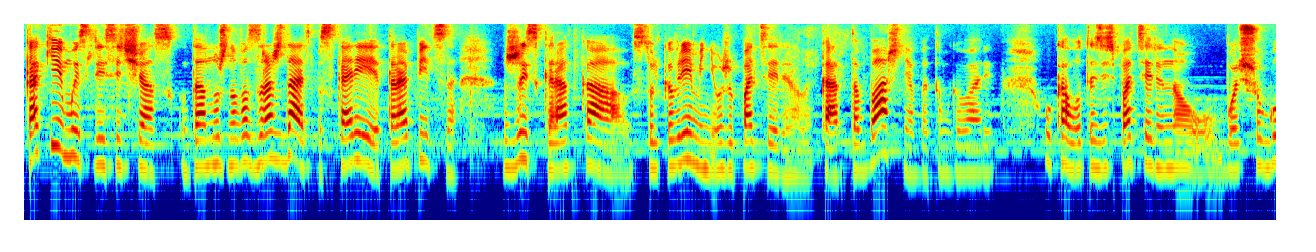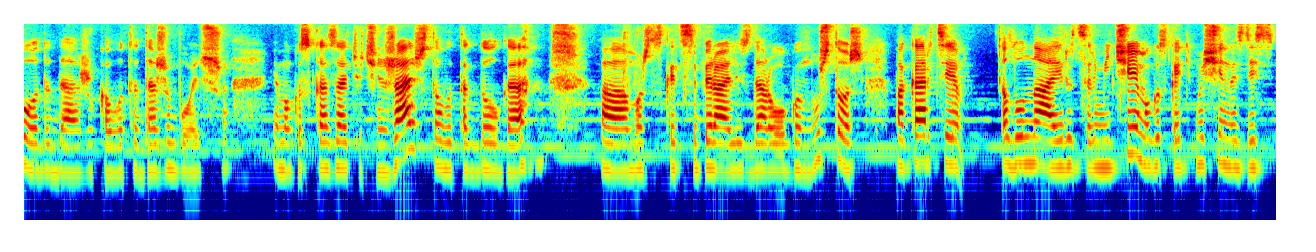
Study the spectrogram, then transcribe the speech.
Какие мысли сейчас? Да, нужно возрождать поскорее, торопиться. Жизнь коротка, столько времени уже потеряна. Карта башни об этом говорит. У кого-то здесь потеряно больше года даже, у кого-то даже больше. Я могу сказать, очень жаль, что вы так долго, а, можно сказать, собирались в дорогу. Ну что ж, по карте Луна и Рыцарь Мечей, могу сказать, мужчина здесь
